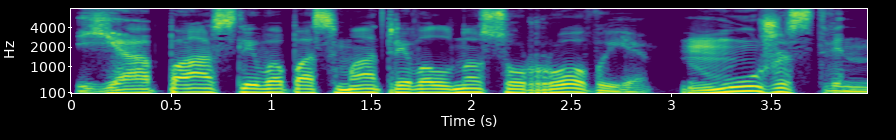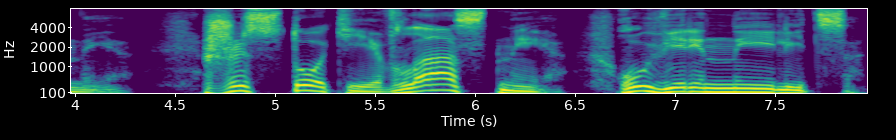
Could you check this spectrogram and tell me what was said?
Я опасливо посматривал на суровые, мужественные, жестокие, властные, уверенные лица.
